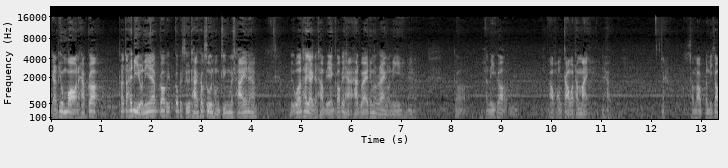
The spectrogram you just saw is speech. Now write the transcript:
อย่างที่ผมบอกนะครับก็ ถ้าจะให้ดีกว่านี้ก็ก็ไปซื้อ Time Capsule ของจริงมาใช้นะครับ หรือว่าถ้าอยากจะทำเองก็ไปหาฮาร์ดแวร์ที่มันแรงกว่านี้นะก็อันนี้ก็เอาของเก่ามาทำใหม่นะครับสำหรับวันนี้ก็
